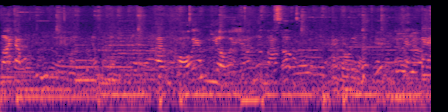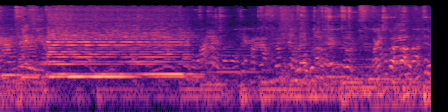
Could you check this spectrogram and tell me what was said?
ba trăm. Khổ em nhiều rồi em nước vào không đây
